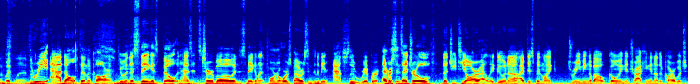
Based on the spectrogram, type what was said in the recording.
I'm with sweating. three adults in the car. Dude, when this thing is built and has its turbo and it's making like 400 horsepower, this thing's gonna be an absolute ripper. Ever since I drove the GTR at Laguna, I've just been like dreaming about going and tracking another car, which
